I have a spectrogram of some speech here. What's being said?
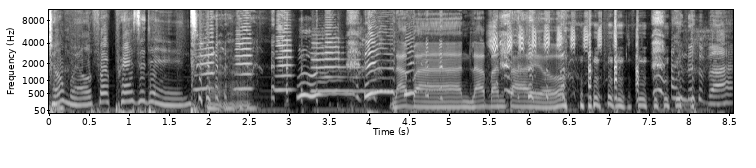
Joel for president. Uh, laban, laban tayo. ano ba?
